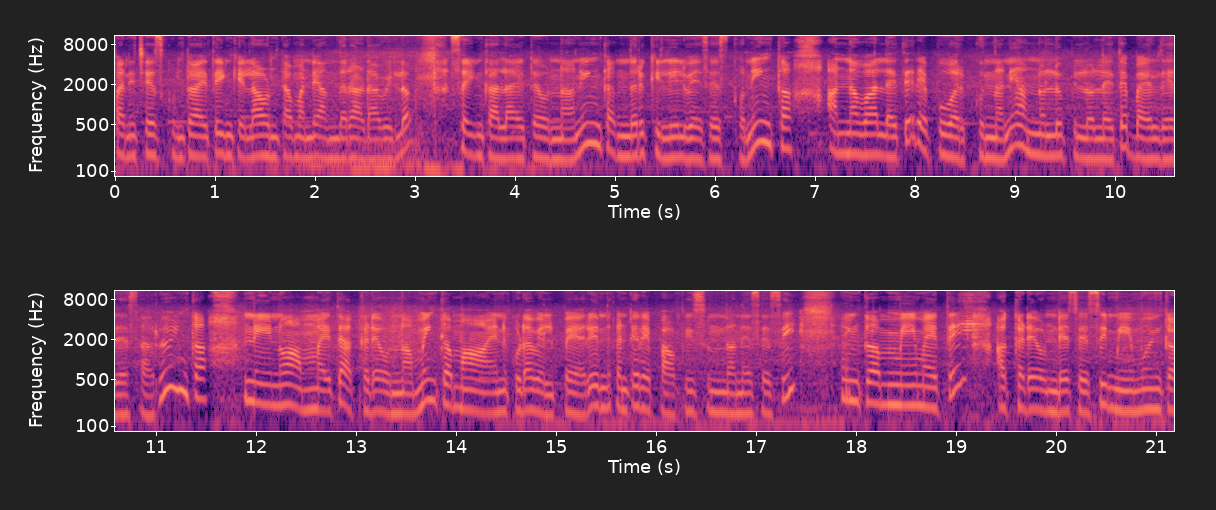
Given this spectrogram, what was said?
పని చేసుకుంటూ అయితే ఇంకెలా ఉంటామండి అందరూ అడావిల్లో సో ఇంకా అలా అయితే ఉన్నాను. ఇంకా అందరూ కిల్లీలు వేసేసుకొని ఇంకా అన్న వాళ్ళు అయితే రేపు వర్క్ ఉందని అన్నోళ్ళు పిల్లోళ్ళు అయితే బయలుదేరేశారు. ఇంకా నేను అమ్మ అయితే అక్కడే ఉన్నాము. ఇంకా మా ఆయన కూడా వెళ్ళిపోయారు. ఎందుకంటే రేపు ఆఫీస్ ఉందనేసేసి ఇంకా మేమైతే అక్కడే ఉండేసేసి మేము ఇంకా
